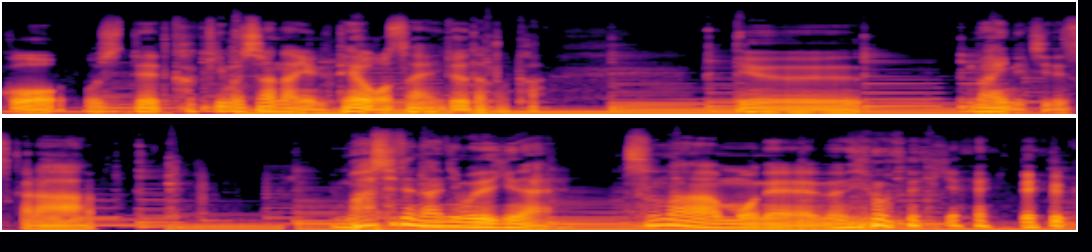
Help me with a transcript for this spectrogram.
こをしてかきむしらないように手を押さえるだとかいう毎日ですからマジで何もできない。妻もね何もできないっていうか。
